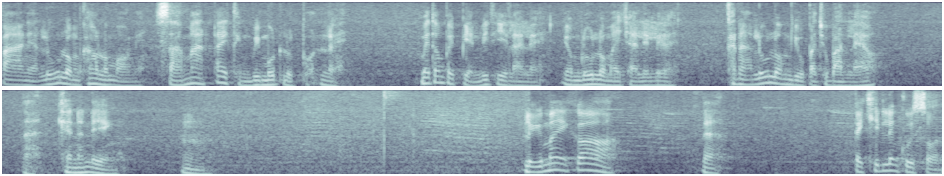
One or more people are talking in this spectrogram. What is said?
ปาเนี่ยรู้ลมเข้าลมออกเนี่ยสามารถได้ถึงวิมุตติหลุดพ้นเลย ไม่ต้องไปเปลี่ยนวิธีอะไรเลยยมรู้ลมหายใจเรื่อยๆ ขณะรู้ลมอยู่ปัจจุบันแล้วนะแค่นั้นเองอหรือไม่ก็นะไปคิดเรื่องกุศล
